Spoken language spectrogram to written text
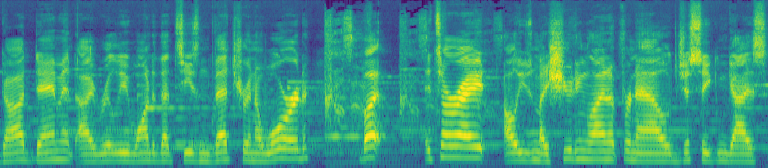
god damn it, I really wanted that season veteran award, but it's alright. I'll use my shooting lineup for now, just so you can guys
